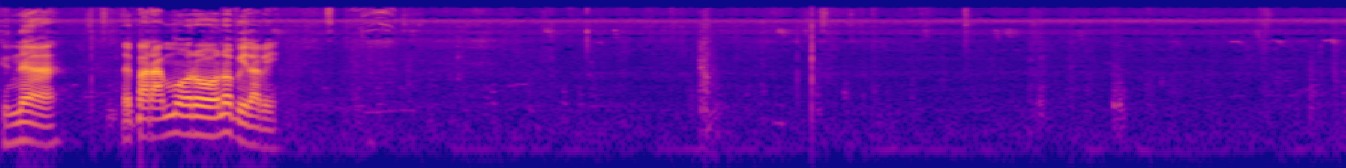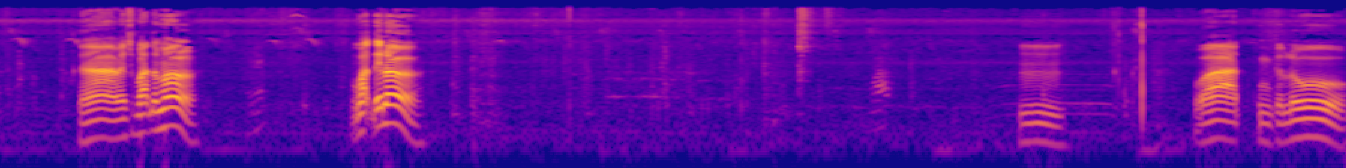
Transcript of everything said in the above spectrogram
gena. Tapi paramu rono tapi Nah, wis cepat temul. Wat itu. Hmm. Wat ping telu.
